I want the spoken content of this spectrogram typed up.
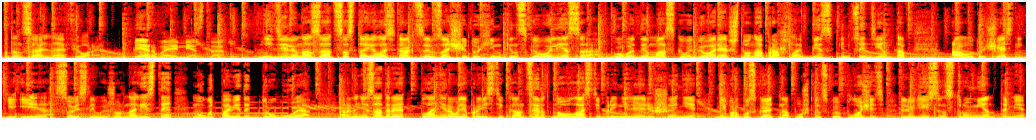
потенциальной аферы. Первое место. Неделю назад состоялась акция в защиту Химкинского леса. В ГУВД Москвы говорят, что она прошла без инцидентов. А вот участники и совестливые журналисты могут поведать другое. Организаторы планировали провести концерт, но власти приняли решение не пропускать на Пушкинскую площадь людей с инструментами,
